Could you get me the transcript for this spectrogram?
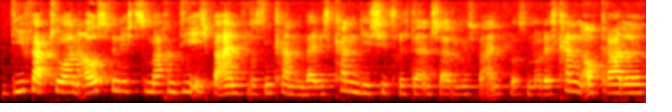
die Faktoren ausfindig zu machen, die ich beeinflussen kann, weil ich kann die Schiedsrichterentscheidung nicht beeinflussen oder ich kann auch gerade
